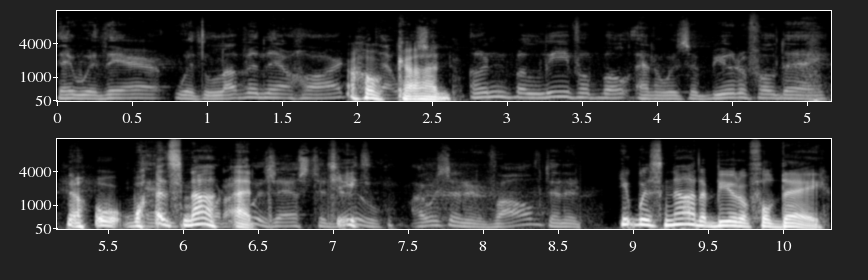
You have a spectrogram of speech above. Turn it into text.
they were there with love in their heart. Oh that God! Was unbelievable, and it was a beautiful day. No, it was and not. What I was asked to Jeez. do, I wasn't involved in it. It was not a beautiful day.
